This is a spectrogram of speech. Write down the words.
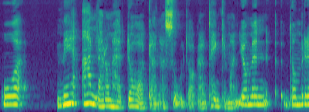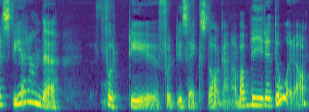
Och med alla de här dagarna, soldagarna, tänker man, ja men de resterande 40-46 dagarna, vad blir det då? då?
